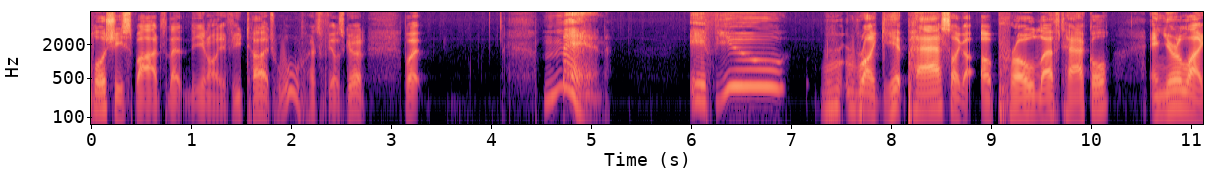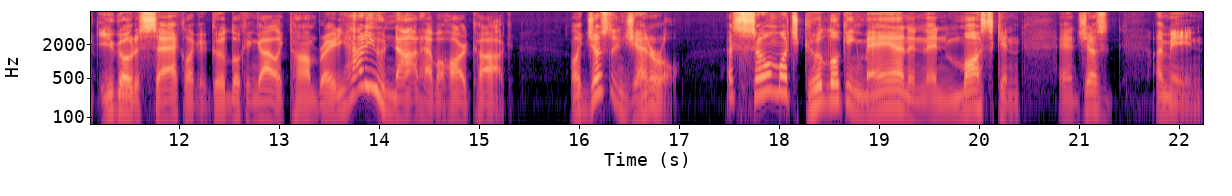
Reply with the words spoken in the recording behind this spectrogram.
plushy spots that you know if you touch, woo, that feels good. But man, if you like get past like a, a pro left tackle and you're like you go to sack like a good looking guy like Tom Brady, how do you not have a hard cock? Like just in general. That's so much good looking man and, and musk and, and just, I mean,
